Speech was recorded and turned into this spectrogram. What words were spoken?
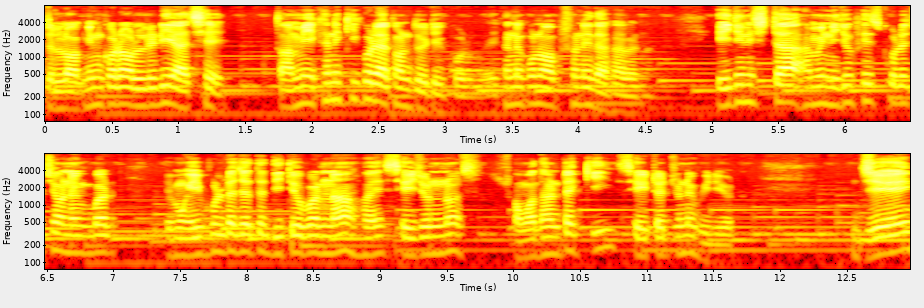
তো লগ ইন করা অলরেডি আছে। তো আমি এখানে কি করে অ্যাকাউন্ট তৈরি করব? এখানে কোনো অপশনই দেখাবে না। এই জিনিসটা আমি নিজেও ফেস করেছি অনেকবার এবং এই ভুলটা যাতে দ্বিতীয়বার না হয়, সেই জন্য সমাধানটা কি? সেইটার জন্য ভিডিও যে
